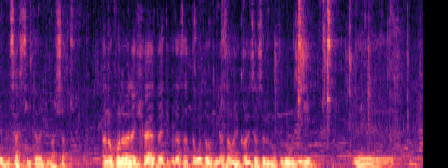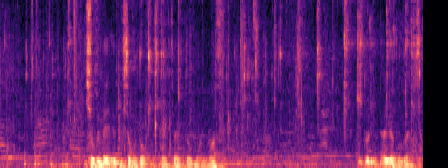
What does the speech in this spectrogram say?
演舞させていただきました。あのこのような機会を与えてくださったことを皆様に感謝するのと同時に、えー、一生懸命演舞したことを伝えたいと思います。本当にありがとうございました。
